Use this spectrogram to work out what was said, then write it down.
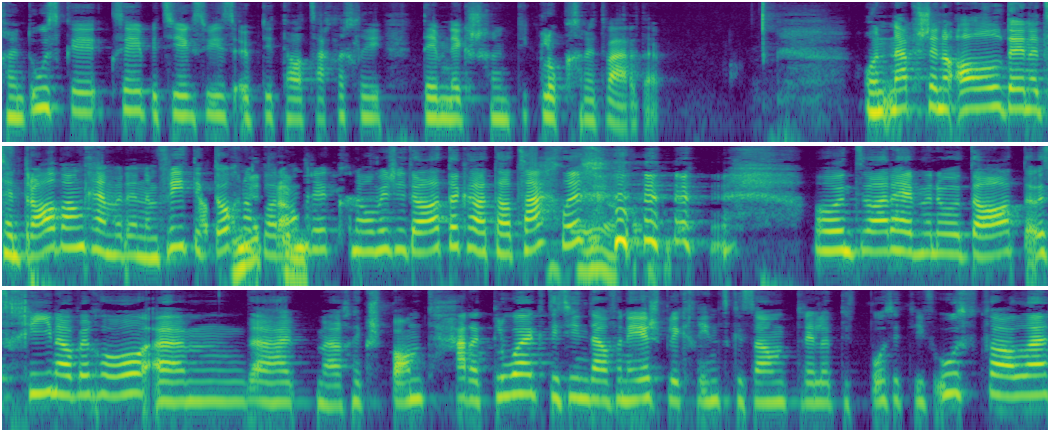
könnte aussehen, beziehungsweise ob die tatsächlich demnächst könnte gelockert werden. Und nebst dann all diesen Zentralbanken haben wir dann am Freitag doch noch ein paar andere ökonomische Daten gehabt, tatsächlich. Ja. Und zwar haben wir noch Daten aus China bekommen. Ähm, da hat man ein bisschen gespannt hergeschaut. Die sind auf den ersten Blick insgesamt relativ positiv ausgefallen.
